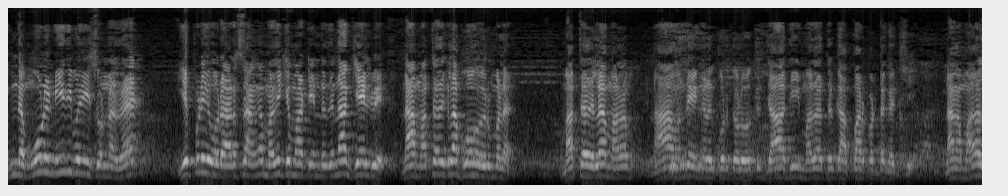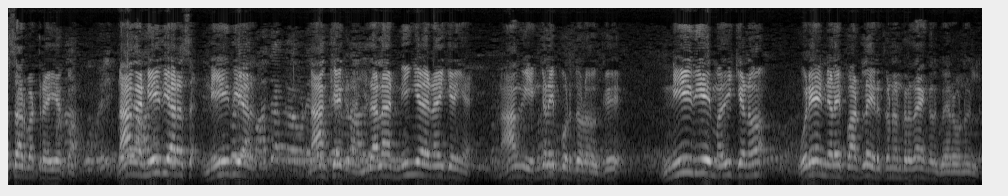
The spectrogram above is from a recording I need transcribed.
இந்த மூணு நீதிபதி சொன்னதை எப்படி ஒரு அரசாங்கம் மதிக்க மாட்டேன்றதுன்னா கேள்வி. நான் மற்றதுக்கெல்லாம் போக விரும்பல. மற்றதெல்லாம் மதம் நான் வந்து எங்களுக்கு பொறுத்தளவுக்கு ஜாதி மதத்துக்கு அப்பாற்பட்ட கட்சி. நாங்கள் மதசார்பற்ற இயக்கம். நாங்கள் நீதி அரசு நீதி அரசு நான் கேட்குறேன் இதெல்லாம் நீங்கள் நினைக்கிறீங்க. நாங்கள் எங்களை பொறுத்தளவுக்கு நீதியை மதிக்கணும் ஒரே நிலைப்பாட்டில் இருக்கணுன்றதான் எங்களுக்கு வேற ஒன்றும் இல்லை.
